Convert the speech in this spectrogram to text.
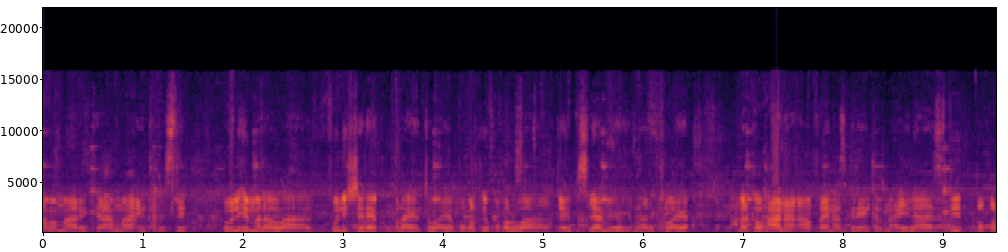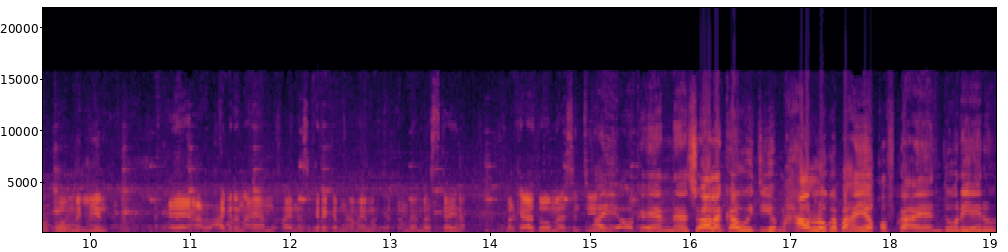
ama maaragtay ama interest oo lehe malaha waa fully sharia compliant waaya boqolkiiba boqol waa qayb islaamiga maaragta waaya marka waxaana aan finance garayn karnaa ilaa siddeed boqol oo milyan lacag dhan ayaan finance garayn karnaa memberskayna marka aad baa u mahadsantihiin. Su'aalan kaa weydiiyo. Maxaa looga baahan yahay qofka doonaya inuu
